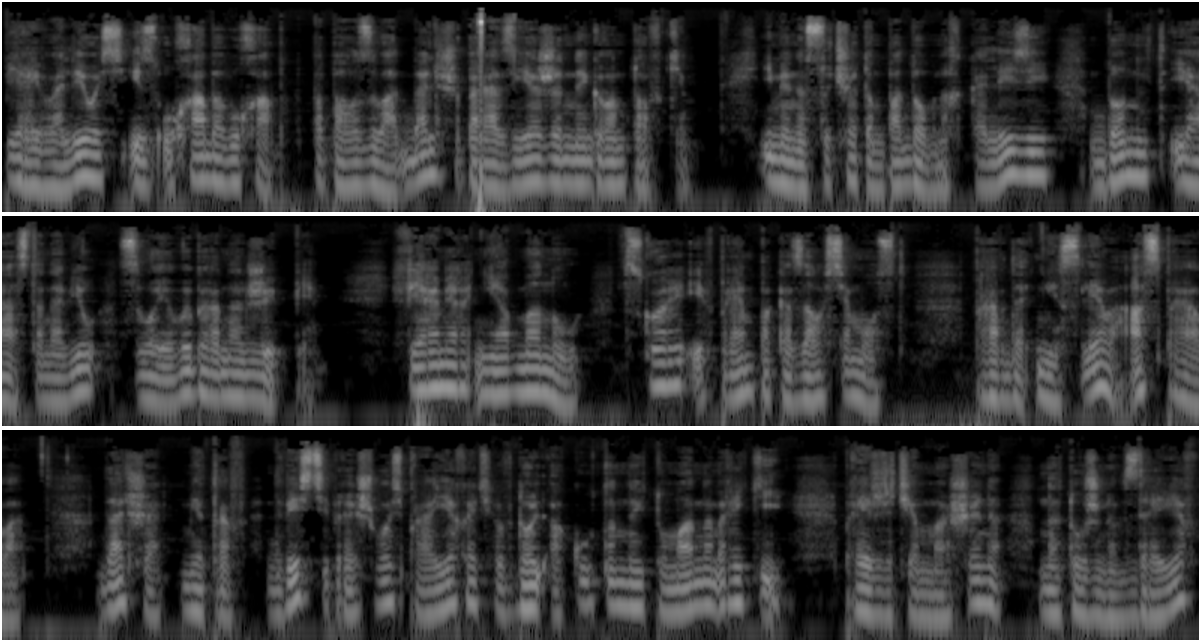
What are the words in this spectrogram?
перевалилась из ухаба в ухаб, поползла дальше по разъезженной грунтовке. Именно с учетом подобных коллизий Дональд и остановил свой выбор на джипе. Фермер не обманул, вскоре и впрямь показался мост. Правда, не слева, а справа. Дальше метров 200 пришлось проехать вдоль окутанной туманом реки, прежде чем машина, натужно вздревев,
